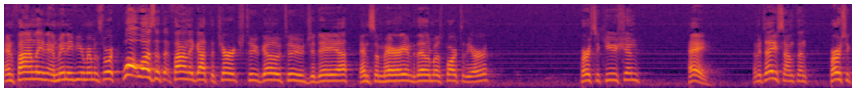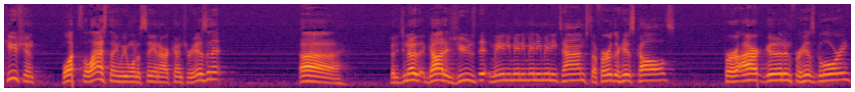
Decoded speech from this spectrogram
And finally, and many of you remember the story, what was it that finally got the church to go to Judea and Samaria and to the othermost parts of the earth? Persecution. Hey, let me tell you something. Persecution, boy, that's the last thing we want to see in our country, isn't it? Uh, but did you know that God has used it many, many, many, many times to further His cause, for our good and for His glory?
